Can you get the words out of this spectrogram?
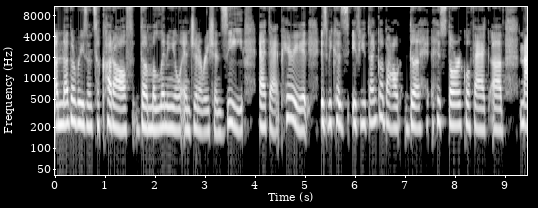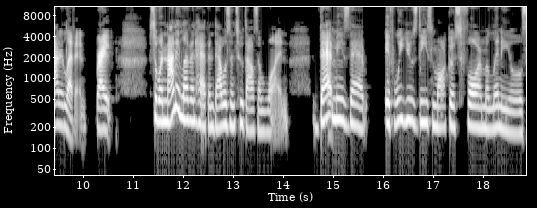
another reason to cut off the millennial and Generation Z at that period is because if you think about the historical fact of 9 11, right? So when 9 11 happened, that was in 2001. That means that if we use these markers for millennials,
